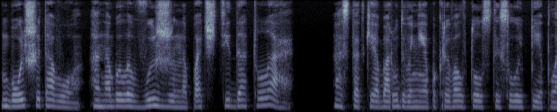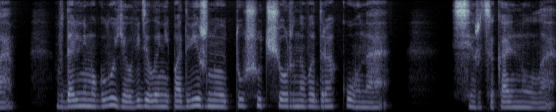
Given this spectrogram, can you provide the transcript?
Больше того, она была выжжена почти дотла. Остатки оборудования покрывал толстый слой пепла. В дальнем углу я увидела неподвижную тушу черного дракона. Сердце кольнуло.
